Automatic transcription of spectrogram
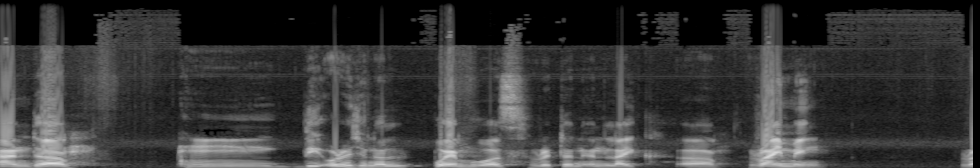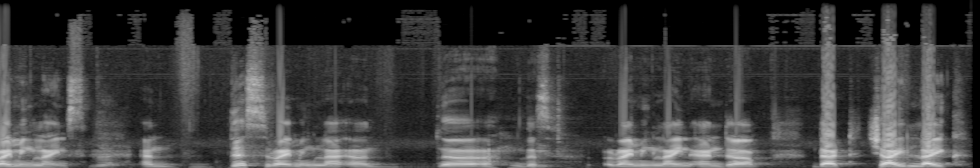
And uh, the original poem was written in like rhyming, rhyming lines. Right. And this rhyming line, this rhyming line and that childlike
